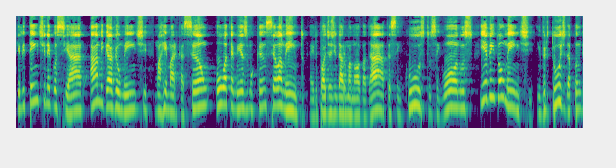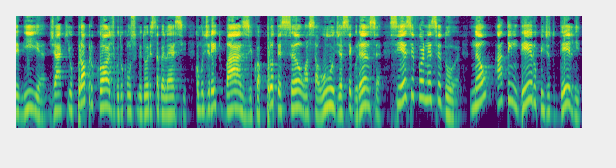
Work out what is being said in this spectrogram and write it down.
que ele tente negociar amigavelmente uma remarcação ou até mesmo cancelamento. Ele pode agendar uma nova data sem custos, sem ônus e, eventualmente, em virtude da pandemia, já que o próprio Código do Consumidor estabelece como direito básico a proteção à saúde, à segurança, se esse fornecedor não atender o pedido dele,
